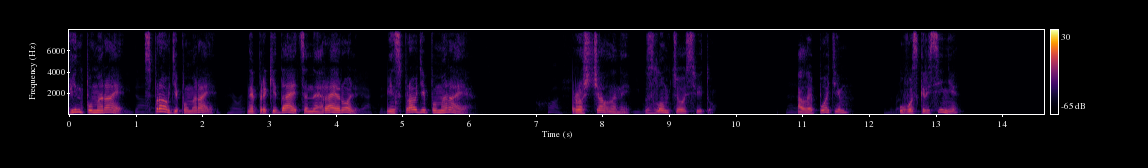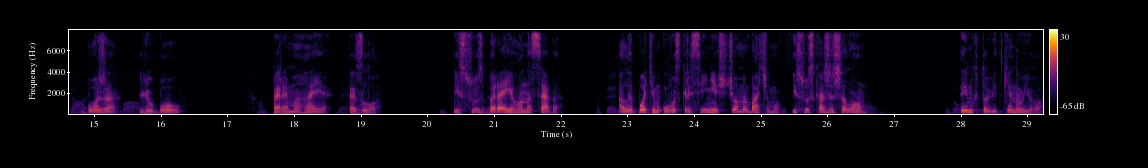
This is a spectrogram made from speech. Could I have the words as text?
Він помирає, справді помирає, не прикидається, не грає роль. Він справді помирає, розчавлений злом цього світу. Але потім, у Воскресінні, Божа любов перемагає те зло. Ісус бере його на себе. Але потім у Воскресінні що ми бачимо? Ісус каже шалом тим, хто відкинув його.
